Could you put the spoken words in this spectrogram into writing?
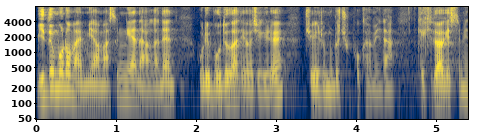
믿음으로 말미암아 승리해 나아가는 우리 모두가 되어지기를 주의 이름으로 축복합니다. 이렇게 기도하겠습니다.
